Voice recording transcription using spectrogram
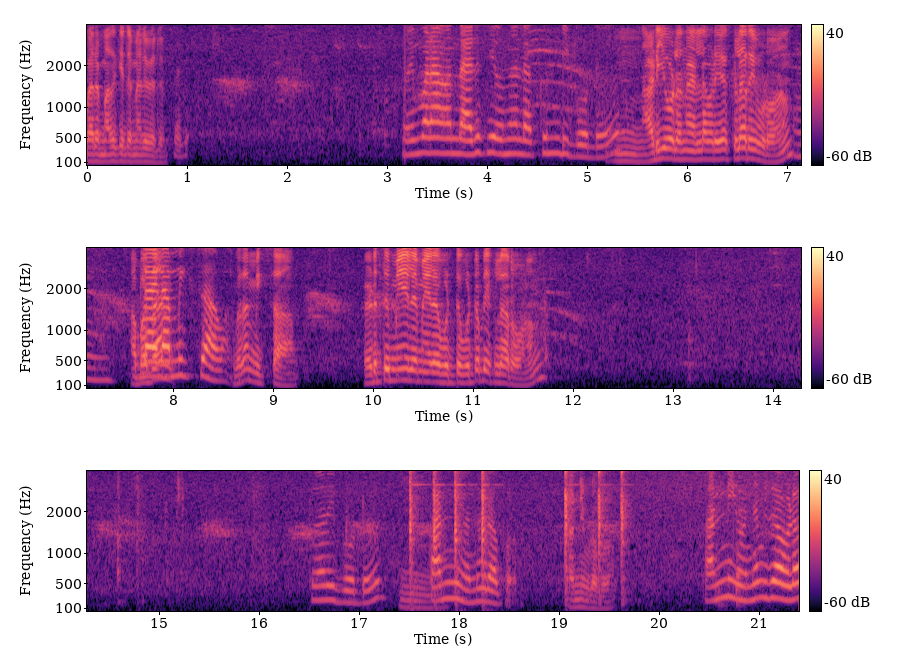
வரும் அதுக்கிட்ட மாதிரி வரும். இப்போ நாங்கள் அந்த அரிசியை வந்து நல்லா குண்டி போட்டு அடியோட நல்ல வடிவாக கிளறி விடணும். அப்போ எல்லாம் மிக்ஸ் ஆகும். அப்போ தான் மிக்ஸ் ஆகும். எடுத்து மேலே மேலே விட்டு விட்டு அப்படியே கிளறணும். கிளறி போட்டு தண்ணி வந்து விட போகிறோம் தண்ணி விட போகிறோம் தண்ணி கொஞ்சம் இதை விட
